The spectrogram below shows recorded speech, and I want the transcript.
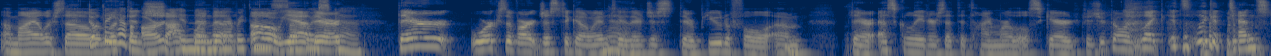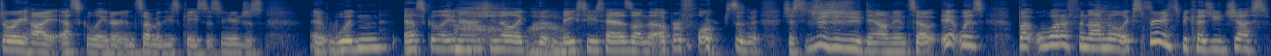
a mile or so. Don't and they looked have in art shop in them and everything? Oh yeah, they're Yeah. they're works of art just to go into. Yeah. They're just they're beautiful. Um, their escalators at the time were a little scared because you're going like it's like a ten story high escalator in some of these cases, and you're just uh, wooden escalators, you know, like the Macy's has on the upper floors, and just down and So it was, but what a phenomenal experience because you just,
